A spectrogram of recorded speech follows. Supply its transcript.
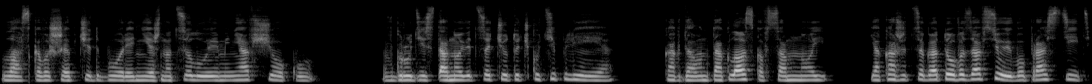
ласково шепчет Боря, нежно целуя меня в щеку. В груди становится чуточку теплее. Когда он так ласков со мной, я, кажется, готова за все его простить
